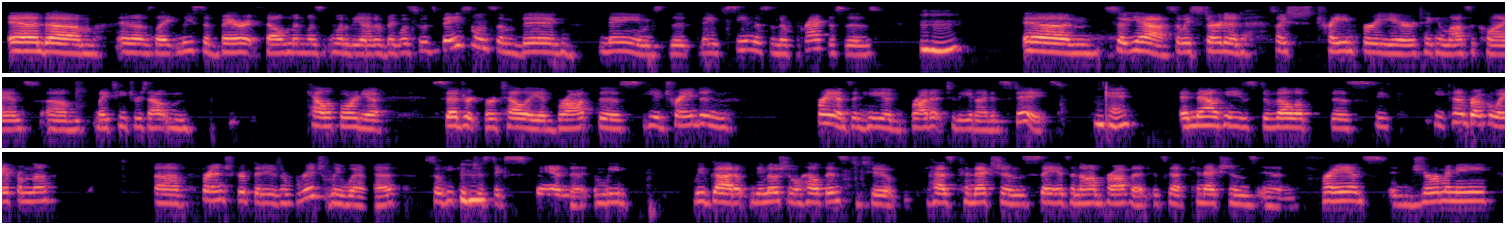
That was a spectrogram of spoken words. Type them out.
And um and I was like Lisa Barrett Feldman was one of the other big ones. So it's based on some big names that they've seen this in their practices. Mhm. And so yeah, so I started so I trained for a year, taking lots of clients. Um my teachers out in California, Cedric Bertelli had brought this, he had trained in France and he had brought it to the United States Okay. and now he's developed this he, he kind of broke away from the uh, french group that he was originally with so he could Mhm. just expand it and we we've got the emotional health institute has connections say it's a nonprofit it's got connections in france in germany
